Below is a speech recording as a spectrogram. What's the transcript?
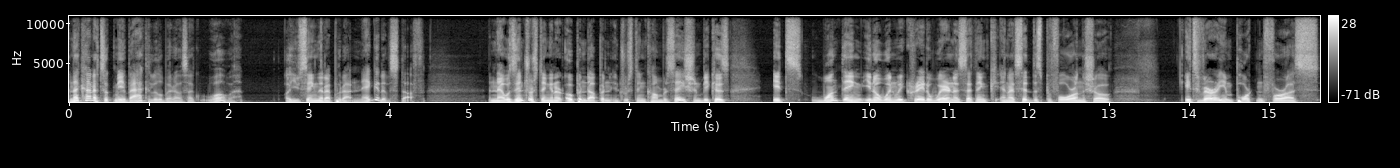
And that kind of took me aback a little bit. I was like, "Whoa, are you saying that I put out negative stuff?" And that was interesting, and it opened up an interesting conversation because it's one thing, you know, when we create awareness. I think, and I've said this before on the show, it's very important for us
